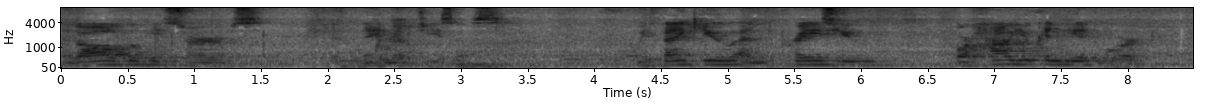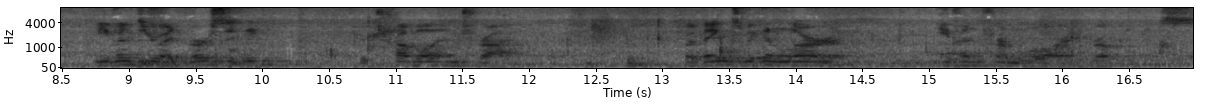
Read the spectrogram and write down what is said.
and all who He serves, in the name of Jesus. We thank you and praise you for how you can be at work, even through adversity, through trouble and trial for things we can learn even from war and brokenness,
